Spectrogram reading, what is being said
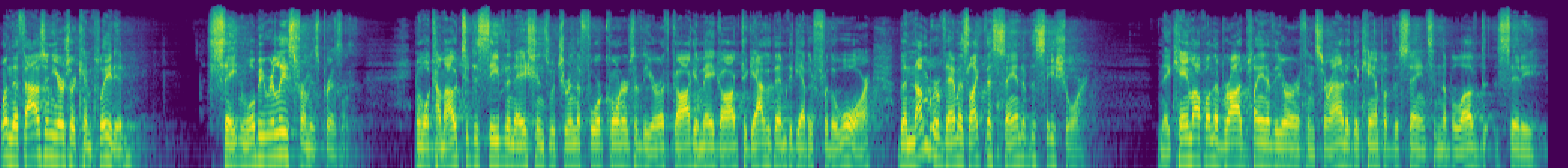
When the thousand years are completed, Satan will be released from his prison and will come out to deceive the nations which are in the four corners of the earth, Gog and Magog, to gather them together for the war. The number of them is like the sand of the seashore. And they came up on the broad plain of the earth and surrounded the camp of the saints in the beloved city.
